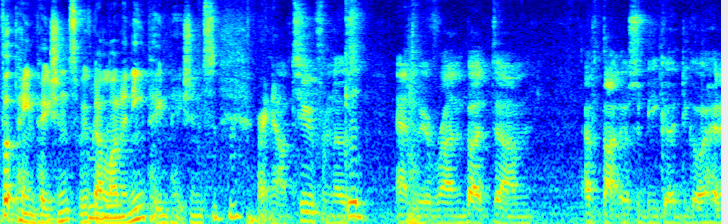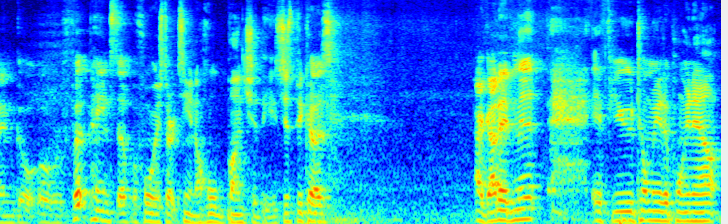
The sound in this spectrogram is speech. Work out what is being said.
foot pain patients. We've got a lot of knee pain patients right now too from those Mm-hmm. Good. ads we have run. But um, I thought this would be good to go ahead and go over foot pain stuff before we start seeing a whole bunch of these. Just because I gotta admit, if you told me to point out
